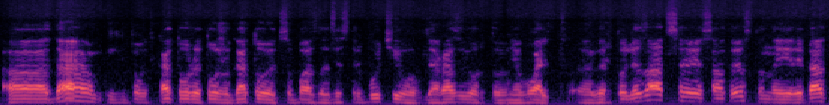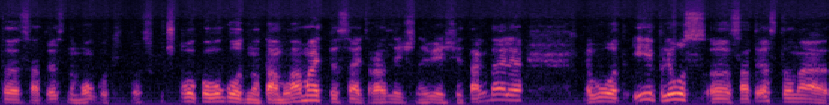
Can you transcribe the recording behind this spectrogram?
а, да, которые тоже готовятся база дистрибутивов для развертывания вальт э, виртуализации, соответственно, и ребята, соответственно, могут что угодно там ломать, писать различные вещи и так далее. Вот. И плюс, э, соответственно,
